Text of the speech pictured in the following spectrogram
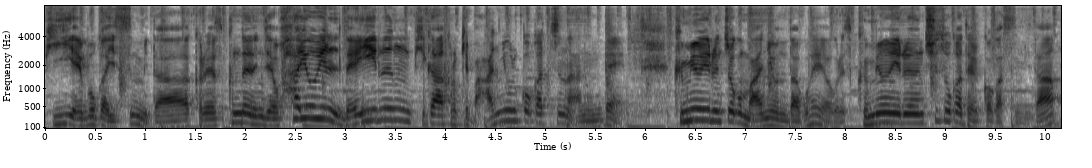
비 예보가 있습니다. 그래서 근데 이제 화요일 내일은 비가 그렇게 많이 올 것 같지는 않은데 금요일은 조금 많이 온다고 해요. 그래서 금요일은 취소가 될 것 같습니다.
